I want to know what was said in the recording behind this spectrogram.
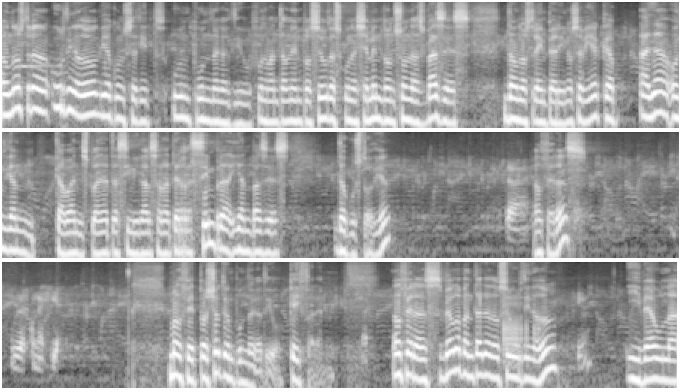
El nostre ordinador li ha concedit un punt negatiu, fonamentalment pel seu desconeixement d'on són les bases del nostre imperi. No sabia que allà on hi ha cavalls, planetes similars a la Terra, sempre hi han bases de custòdia? Alferes? Ho desconeixia. Mal fet, per això té un punt negatiu. Què hi farem? Alferes, veu la pantalla del seu ordinador? I veu la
